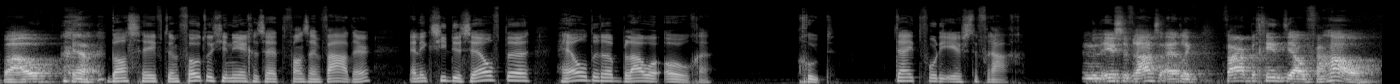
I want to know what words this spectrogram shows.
Wauw. Ja. Bas heeft een fotootje neergezet van zijn vader en ik zie dezelfde heldere blauwe ogen. Goed. Tijd voor de eerste vraag. Mijn eerste vraag is eigenlijk: waar begint jouw verhaal?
